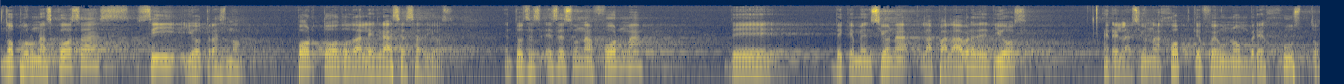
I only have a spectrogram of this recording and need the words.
No por unas cosas, sí y otras no. Por todo, darle gracias a Dios. Entonces, esa es una forma de, de que menciona la palabra de Dios en relación a Job, que fue un hombre justo,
